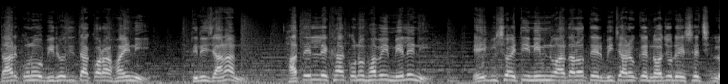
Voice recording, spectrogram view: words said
তার কোনো বিরোধিতা করা হয়নি। তিনি জানান, হাতের লেখা কোনোভাবেই মেলেনি। এই বিষয়টি নিম্ন আদালতের বিচারকের নজরে এসেছিল।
